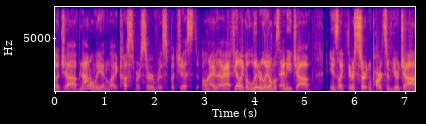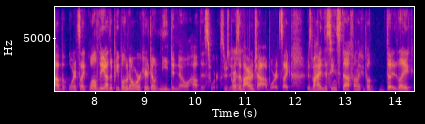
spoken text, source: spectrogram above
a job not only in like customer service but just oh, I, I feel like literally almost any job is like there's certain parts of your job where it's like well the other people who don't work here don't need to know how this works there's parts Yeah. of our job where it's like there's behind the scenes stuff and like people like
